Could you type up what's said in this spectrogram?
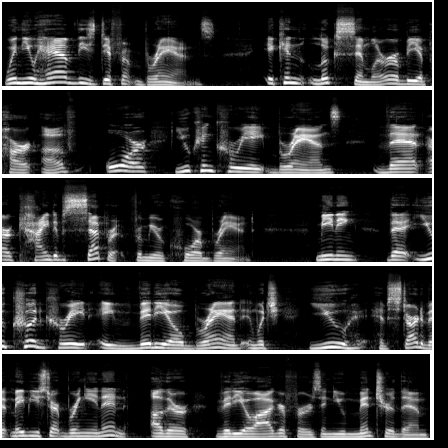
when you have these different brands, it can look similar or be a part of, or you can create brands that are kind of separate from your core brand, meaning that you could create a video brand in which you have started it. Maybe you start bringing in other videographers and you mentor them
